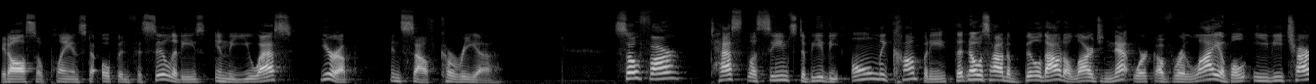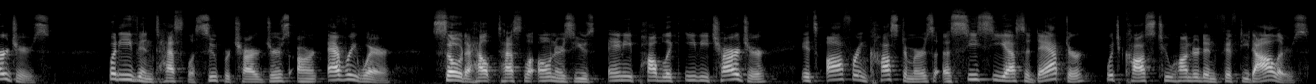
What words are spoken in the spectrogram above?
It also plans to open facilities in the US, Europe, and South Korea. So far, Tesla seems to be the only company that knows how to build out a large network of reliable EV chargers. But even Tesla superchargers aren't everywhere. So, to help Tesla owners use any public EV charger, it's offering customers a CCS adapter, which costs $250.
